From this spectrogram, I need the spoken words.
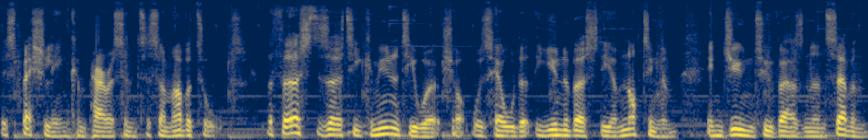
especially in comparison to some other tools. The first Xerte community workshop was held at the University of Nottingham in June 2007,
